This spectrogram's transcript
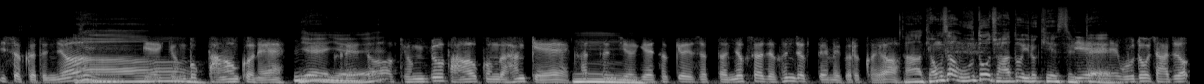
있었거든요. 아. 예, 경북 방언권에. 음. 예, 예. 그래서 경주 방어권과 함께 같은 음. 지역에 섞여 있었던 역사적 흔적 때문에 그렇고요. 아 경상 우도 좌도 이렇게 했을 예, 때 우도 자도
